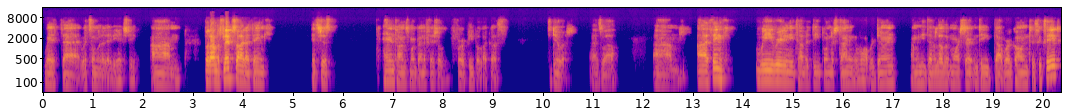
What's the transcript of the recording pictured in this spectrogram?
with uh with someone with ADHD um but on the flip side I think it's just 10 times more beneficial for people like us to do it as well. Um I think we really need to have a deep understanding of what we're doing and we need to have a little bit more certainty that we're going to succeed.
